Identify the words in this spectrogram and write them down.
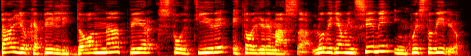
Taglio capelli donna per sfoltire e togliere massa. Lo vediamo insieme in questo video.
